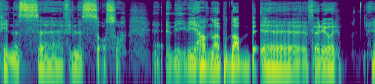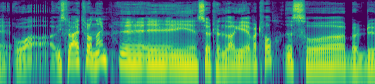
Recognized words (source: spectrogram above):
finnes, eh, finnes også. Vi, vi havna jo på DAB eh, før i år. Eh, Og hvis du er i Trondheim, eh, i Sør-Trøndelag i hvert fall, eh, så bør du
